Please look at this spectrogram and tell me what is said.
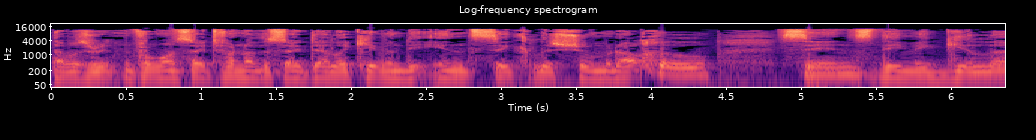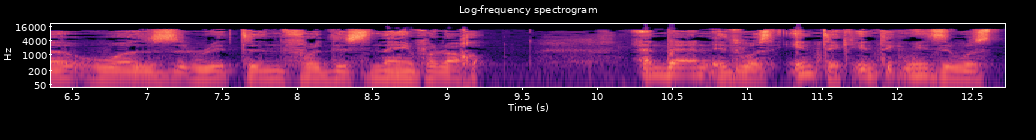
that was written for one side for another side. Even the Insik Lishum Rachel, since the Megillah was written for this name for Rachel. And then it was Intik. Intik means it was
